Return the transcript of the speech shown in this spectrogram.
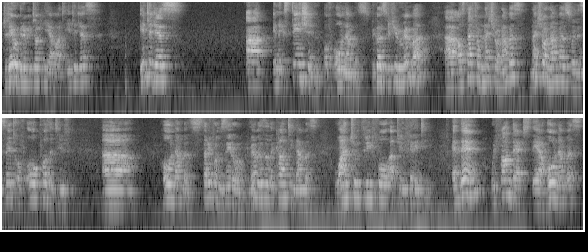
Today we're going to be talking about integers. Integers are an extension of whole numbers because if you remember, uh, I'll start from natural numbers. Natural numbers were the set of all positive uh, whole numbers starting from zero. Remember, these are the counting numbers one, two, three, four, up to infinity. And then we found that they are whole numbers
